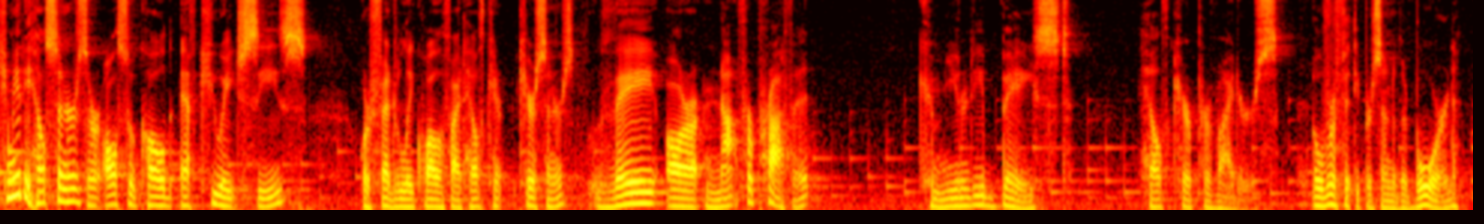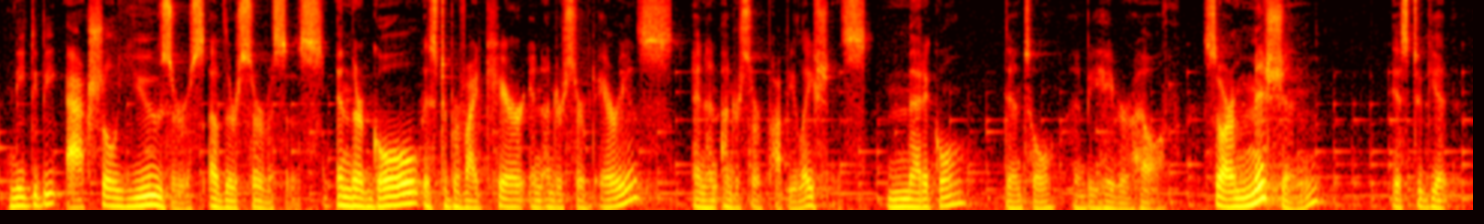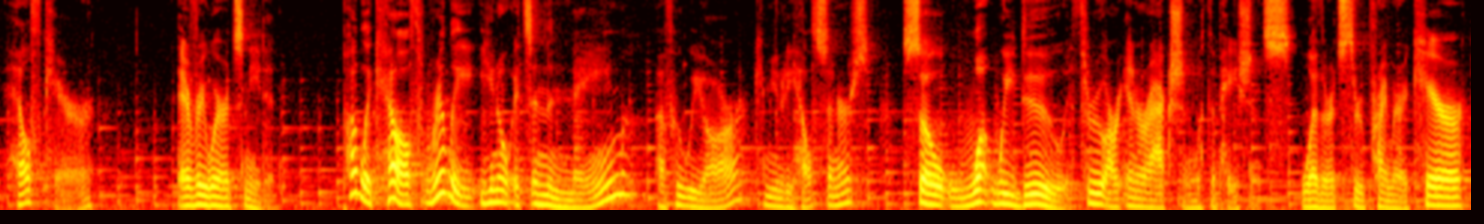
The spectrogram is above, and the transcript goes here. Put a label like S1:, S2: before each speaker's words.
S1: community health centers are also called FQHCs, or Federally Qualified Health Care Centers. They are not for profit, community based healthcare providers. Over 50% of their board need to be actual users of their services. And their goal is to provide care in underserved areas and in underserved populations medical, dental, and behavioral health. So, our mission is to get health care everywhere it's needed. Public health, really, you know, it's in the name of who we are, community health centers. So, what we do through our interaction with the patients, whether it's through primary care,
